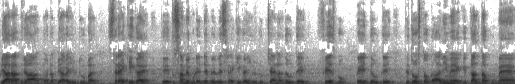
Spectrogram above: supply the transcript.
ਪਿਆਰਾ ਭਰਾ ਤੁਹਾਡਾ ਪਿਆਰਾ ਯੂਟਿਊਬਰ ਸਰੈਕੀ ਗਾਏ ਤੇ ਤੁਸੀਂ ਮੇਰੇ ਕੋਲ ਦੇ ਪਏ ਸਰੈਕੀ ਗਾਏ YouTube ਚੈਨਲ ਦੇ ਉੱਤੇ ਫੇਸਬੁੱਕ ਪੇਜ ਦੇ ਉੱਤੇ। ਤੇ ਦੋਸਤੋ, ਗੱਲ ਇਵੇਂ ਹੈ ਕਿ ਕੱਲ ਤੱਕ ਮੈਂ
